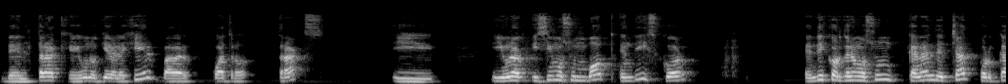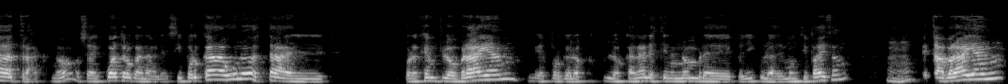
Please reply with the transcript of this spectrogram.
del track que uno quiera elegir, va a haber cuatro tracks y y una, hicimos un bot en Discord. En Discord tenemos un canal de chat por cada track, ¿no? O sea, hay cuatro canales. Y por cada uno está el, por ejemplo, Brian, es porque los, los canales tienen nombre de películas de Monty Python. Uh -huh. Está Brian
